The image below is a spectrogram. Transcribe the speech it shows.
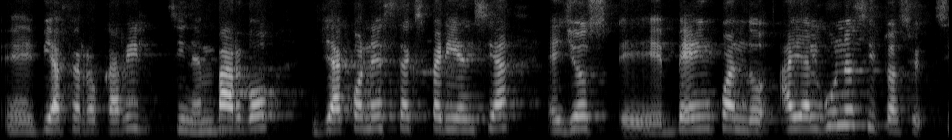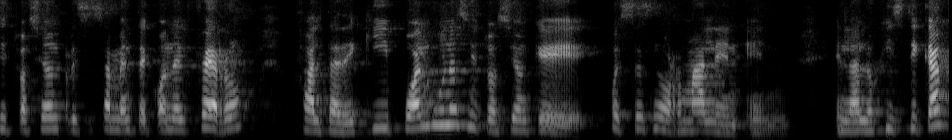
eh, vía ferrocarril. Sin embargo, ya con esta experiencia, ellos eh, ven cuando hay alguna situación, situación precisamente con el ferro, falta de equipo, alguna situación que pues es normal en, la logística,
